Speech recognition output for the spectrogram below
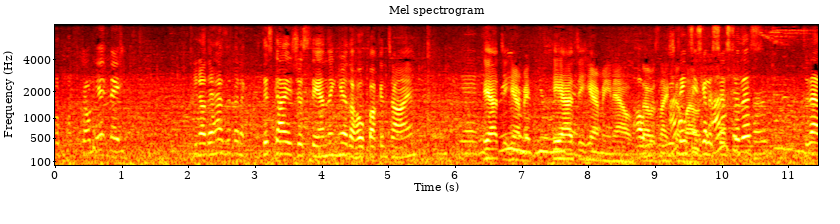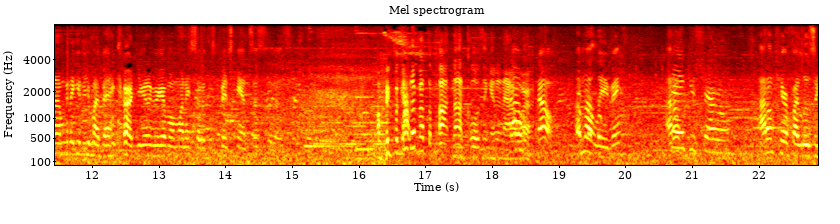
Don't hit me. You know, there hasn't been a. This guy is just standing here the whole fucking time. Yeah, He had to hear me. He had to hear me now. that was nice He and thinks loud. he's gonna I don't sister this? he heard. Tonight, I'm gonna give you my bank card. You're gonna go get my money so this bitch can't sister this. Oh, I forgot about the pot not closing in an hour. No, no, I'm not leaving. I Thank don't. you, Cheryl. I don't care if I lose a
